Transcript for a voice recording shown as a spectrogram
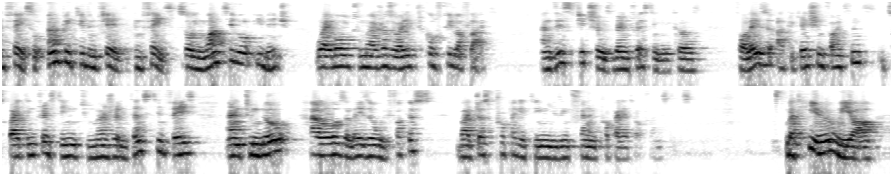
and phase. So amplitude and phase. And phase. So in one single image, we're able to measure the electrical field of light. And this feature is very interesting because for laser application, for instance, it's quite interesting to measure intensity and phase and to know how the laser will focus by just propagating using Fresnel propagator, for instance. But here we are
